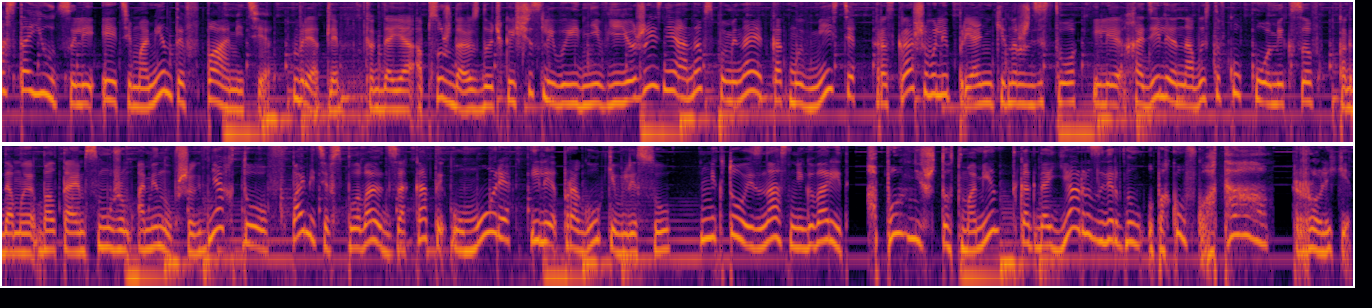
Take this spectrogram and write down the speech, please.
Остаются ли эти моменты в памяти? Вряд ли. Когда я обсуждаю с дочкой счастливые дни в ее жизни, она вспоминает, как мы вместе раскрашивали пряники на Рождество или ходили на выставку комиксов. Когда мы болтаем с мужем о минувших днях, то в памяти всплывают закаты у моря или прогулки в лесу. Никто из нас не говорит «А помнишь тот момент, когда я развернул упаковку, а там...» ролики.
